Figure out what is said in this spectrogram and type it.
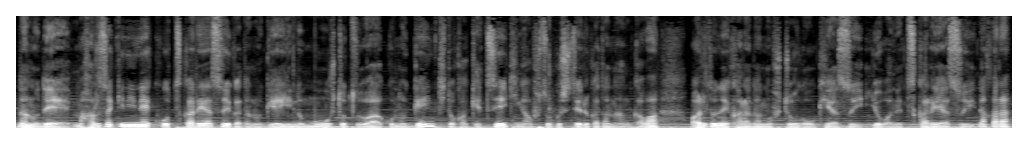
なので、まあ、春先にねこう疲れやすい方の原因のもう一つはこの元気とか血液が不足している方なんかは割とね体の不調が起きやすい。要はね疲れやすい。だから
